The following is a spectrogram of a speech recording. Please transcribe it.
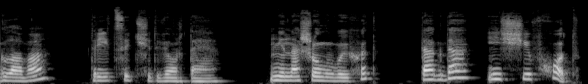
Глава 34. Не нашел выход? Тогда ищи вход.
